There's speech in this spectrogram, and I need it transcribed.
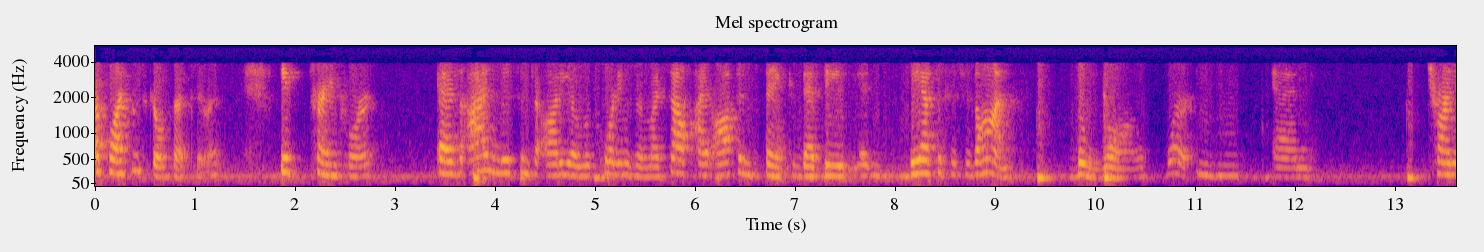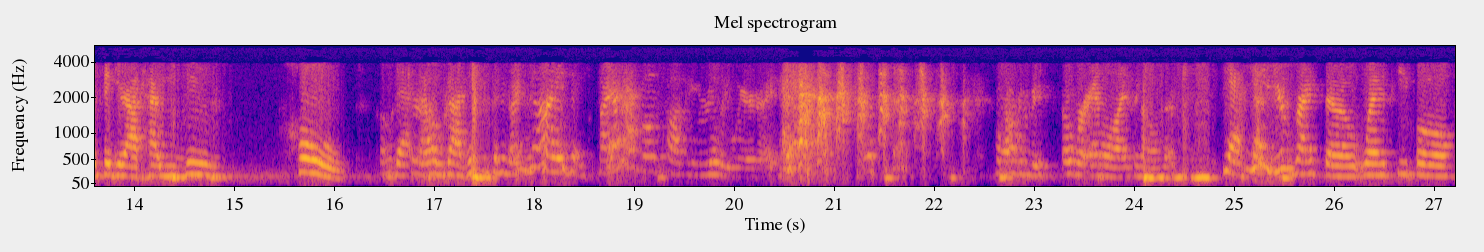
apply some skill set to it. It train for it. As I listen to audio recordings of myself, I often think that the the emphasis is on the wrong word mm-hmm. and trying to figure out how you do hold oh, that. Sure. Oh God, this is going to be crazy. My yeah. both talking really weird right now. We're all going to be over analyzing all this. Yes, yeah, you're right though. When people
